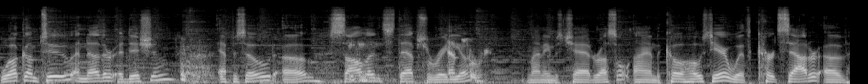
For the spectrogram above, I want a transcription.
Welcome to another edition, episode of Solid Steps Radio. My name is Chad Russell. I am the co host here with Kurt Souter of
